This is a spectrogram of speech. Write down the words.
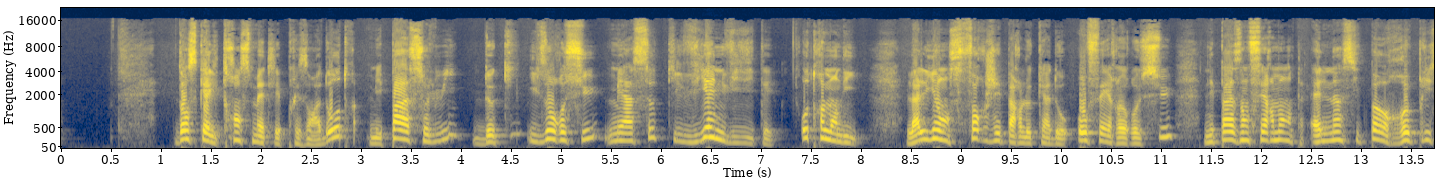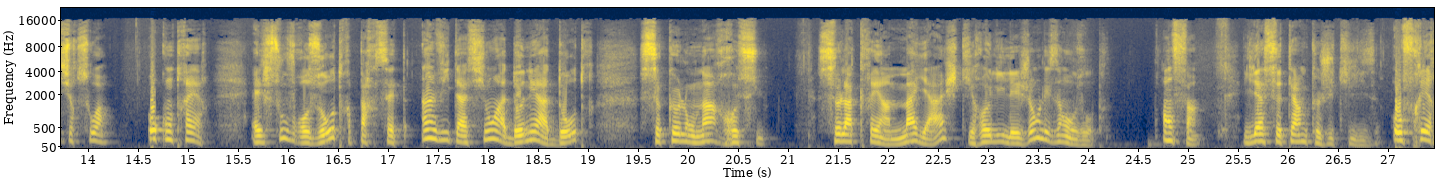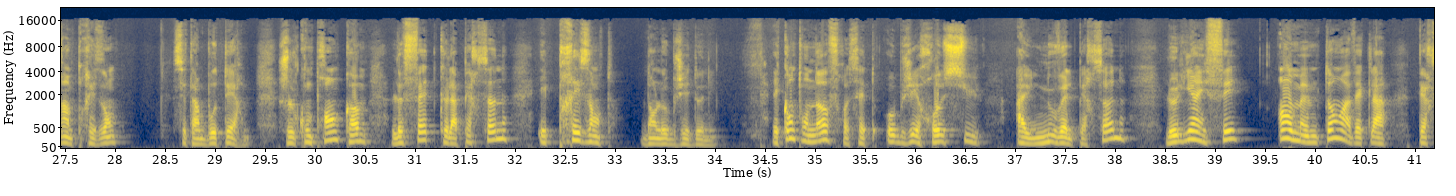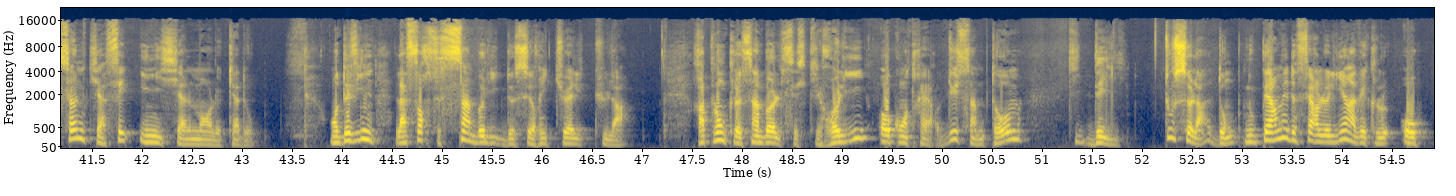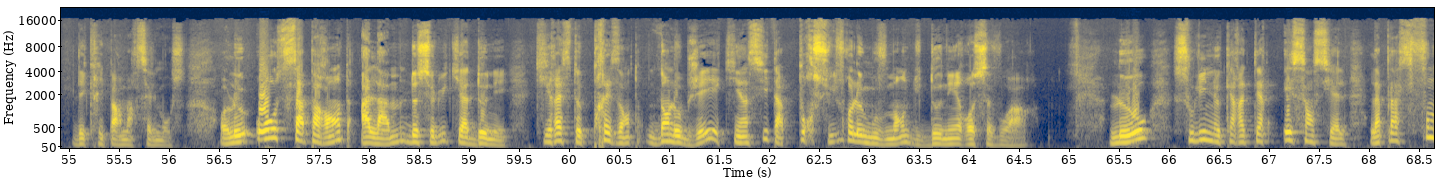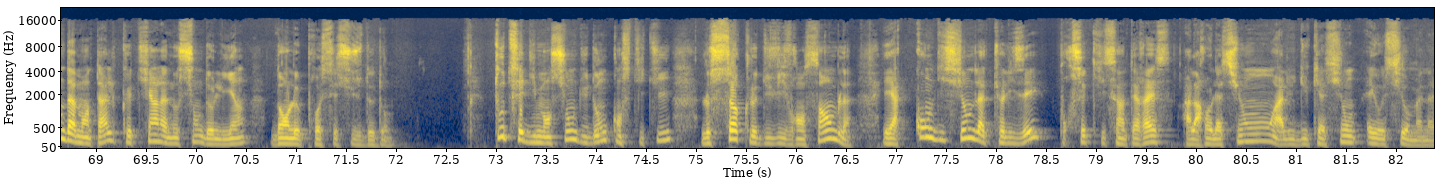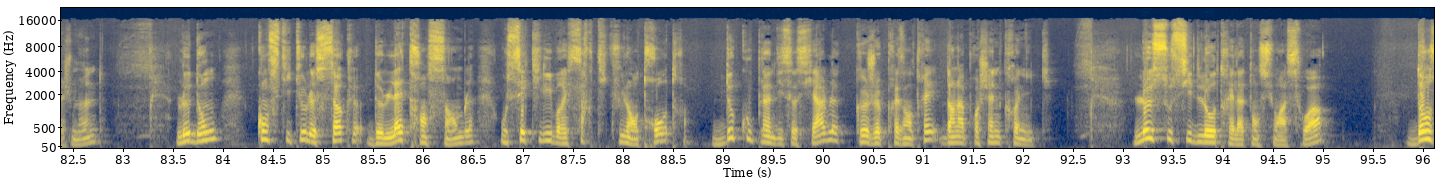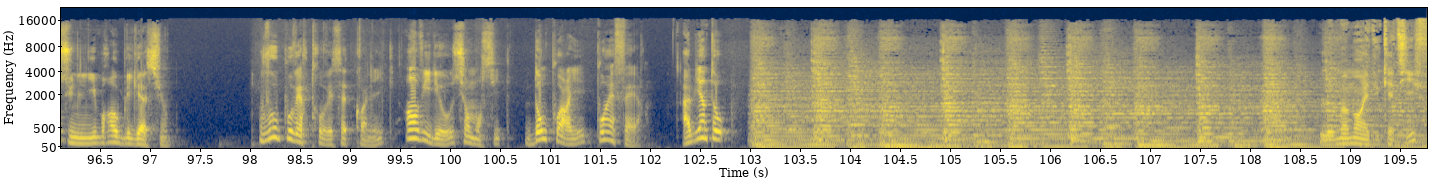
Dans ce cas, ils transmettent les présents à d'autres, mais pas à celui de qui ils ont reçu, mais à ceux qu'ils viennent visiter. Autrement dit, l'alliance forgée par le cadeau offert et reçu n'est pas enfermante, elle n'incite pas au repli sur soi. Au contraire, elle s'ouvre aux autres par cette invitation à donner à d'autres ce que l'on a reçu. Cela crée un maillage qui relie les gens les uns aux autres. Enfin, il y a ce terme que j'utilise, offrir un présent. C'est un beau terme. Je le comprends comme le fait que la personne est présente dans l'objet donné. Et quand on offre cet objet reçu à une nouvelle personne, le lien est fait en même temps avec la personne qui a fait initialement le cadeau. On devine la force symbolique de ce rituel Kula. Rappelons que le symbole, c'est ce qui relie, au contraire du symptôme, qui délie. Tout cela, donc, nous permet de faire le lien avec le haut, décrit par Marcel Mauss. Le haut s'apparente à l'âme de celui qui a donné, qui reste présente dans l'objet et qui incite à poursuivre le mouvement du donner-recevoir. Le haut souligne le caractère essentiel, la place fondamentale que tient la notion de lien dans le processus de don. Toutes ces dimensions du don constituent le socle du vivre ensemble et à condition de l'actualiser, pour ceux qui s'intéressent à la relation, à l'éducation et aussi au management, le don constitue le socle de l'être ensemble où s'équilibrent et s'articulent entre autres deux couples indissociables que je présenterai dans la prochaine chronique. Le souci de l'autre et l'attention à soi, dans une libre obligation. Vous pouvez retrouver cette chronique en vidéo sur mon site donpoirier.fr. À bientôt! Le moment éducatif.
